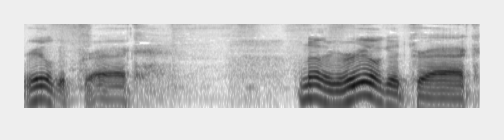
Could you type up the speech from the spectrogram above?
Real good crack. Another real good crack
